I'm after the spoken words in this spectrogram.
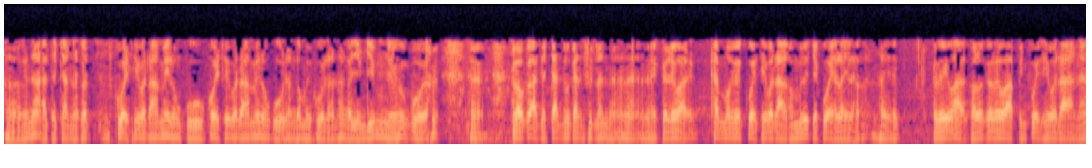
เออก็น่าอัศจรรย์นะก็กล้วยเทวดาไม่ลงปู่กล้วยเทวดาไม่ลงปู่ท่านก็ไม่พูดนะท่านก็ยิ้มยิ้มอยู่ลงปู่เราก็อัศจรรย์เหมือนกันชุดนั้นนะก็เรียกว่าขั้นมองกล้วยเทวดาเขาไม่รู้จะกล้วยอะไรแล้วก็เลยว่าเขาก็เลยว่าเป็นกล้วยเทวดานะ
